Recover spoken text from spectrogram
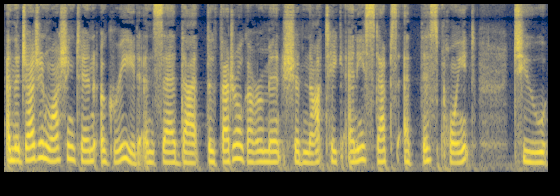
And the judge in Washington agreed and said that the federal government should not take any steps at this point to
